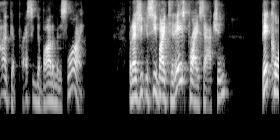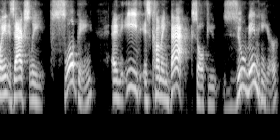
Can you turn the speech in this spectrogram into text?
God, they're pressing the bottom of this line. But as you can see by today's price action, Bitcoin is actually slumping and ETH is coming back. So if you zoom in here,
